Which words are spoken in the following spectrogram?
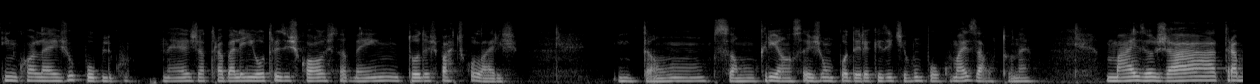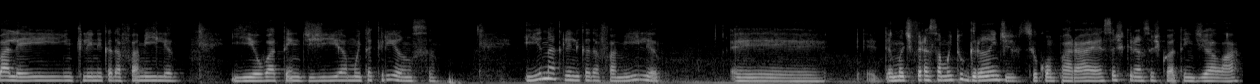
em colégio público, né? Já trabalhei em outras escolas também, todas particulares. Então, são crianças de um poder aquisitivo um pouco mais alto, né? Mas eu já trabalhei em clínica da família e eu atendia muita criança. E na clínica da família, é, tem uma diferença muito grande se eu comparar essas crianças que eu atendia lá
